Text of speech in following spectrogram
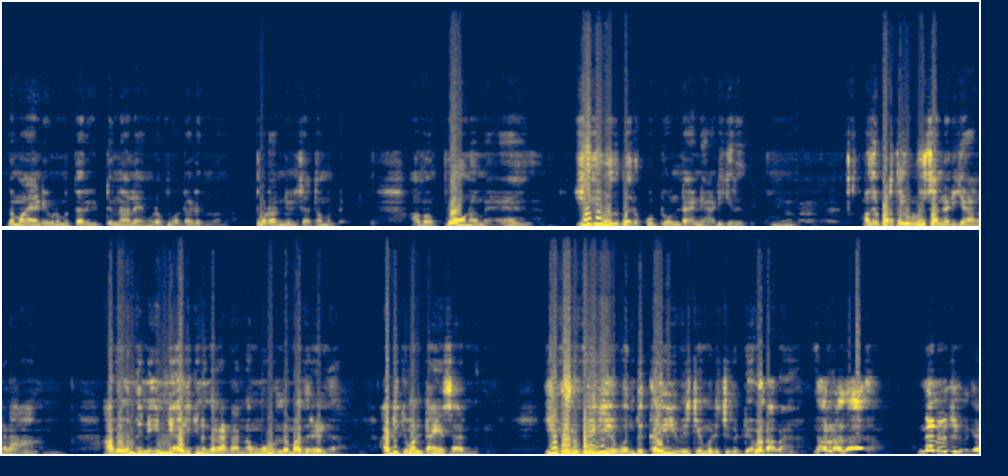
இந்த மாயாண்டி குடும்பத்தார் ஹிட்டுனால என் கூட ஃபோட்டோ எடுக்கணும் போடான்னு சொல்லி சத்தம் பண்ணிட்டேன் அவன் போனவன் இருபது பேரை கூப்பிட்டு வந்துட்டான். என்னை அடிக்கிறது. அந்த படத்தில் லூசான் அடிக்கிறாங்கடா அவன் வந்து நீ இன்னி அடிக்கணுங்கிறான்டா நம்ம ஊரில் மதுரையில். அடிக்க வந்துட்டாங்க சார்னு இவர் வெளியே வந்து கைலி வேஷ்டியை முடிச்சுக்கிட்டு எவன்டா அவன்? அத? என்ன நினச்சிக்கிட்டு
